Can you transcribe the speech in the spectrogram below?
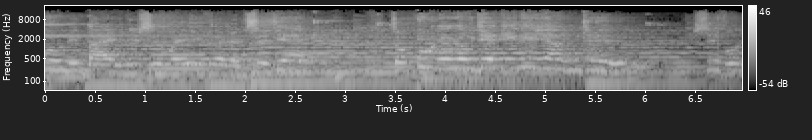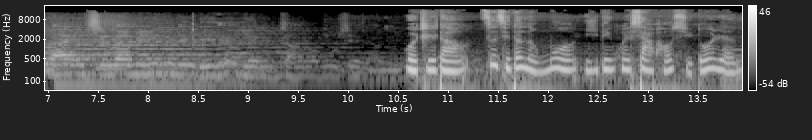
不明白你是为何人世间总不能溶解你的样子？是否来迟了命运的原因？早无限了你。我知道自己的冷漠一定会吓跑许多人，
